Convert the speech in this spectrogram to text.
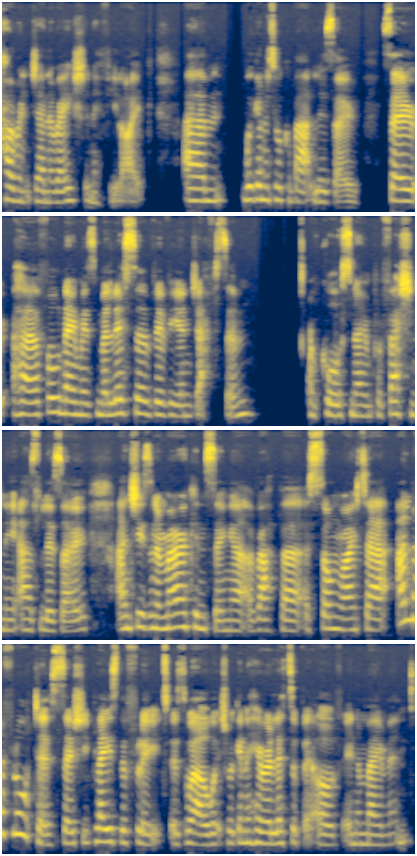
current generation, if you like. Um, we're going to talk about Lizzo. So her full name is Melissa Vivian Jefferson of course, known professionally as Lizzo. And she's an American singer, a rapper, a songwriter, and a flautist. So she plays the flute as well, which we're going to hear a little bit of in a moment.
